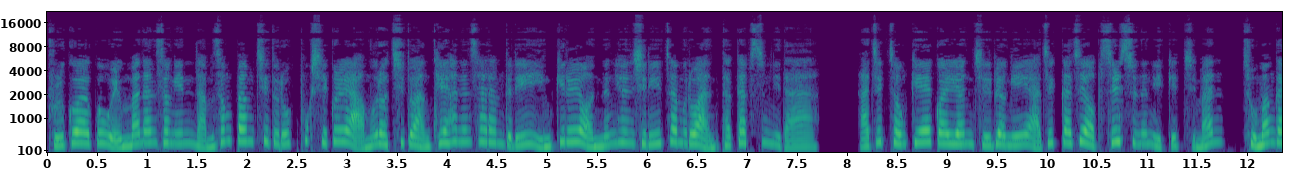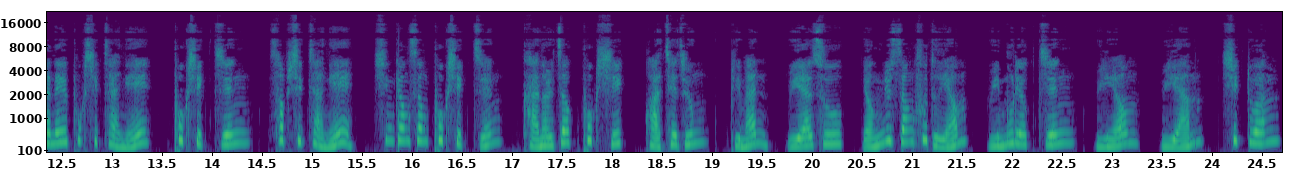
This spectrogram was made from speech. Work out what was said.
불구하고 웬만한 성인 남성 뺨 치도록 폭식을 아무렇지도 않게 하는 사람들이 인기를 얻는 현실이 참으로 안타깝습니다. 아직 정기에 관련 질병이 아직까지 없을 수는 있겠지만 조만간에 폭식장애, 폭식증, 섭식장애, 신경성 폭식증, 간헐적 폭식, 과체중, 비만, 위하수, 역류성 후두염, 위무력증, 위염, 위암, 식도암,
